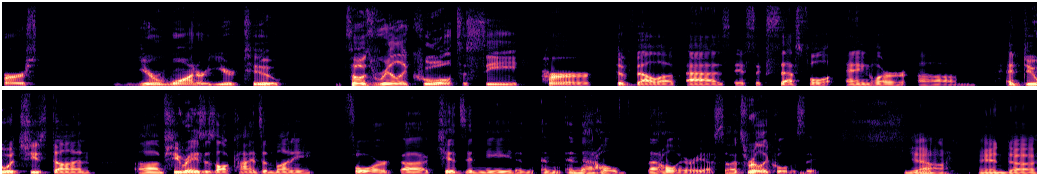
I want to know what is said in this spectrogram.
first year one or year two. So it's really cool to see her develop as a successful angler um, and do what she's done. Um, she raises all kinds of money for uh, kids in need and, and and that whole that whole area. So it's really cool to see. Yeah. And uh,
